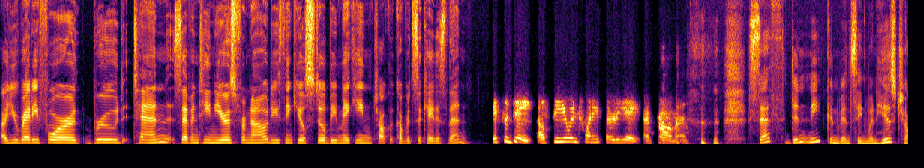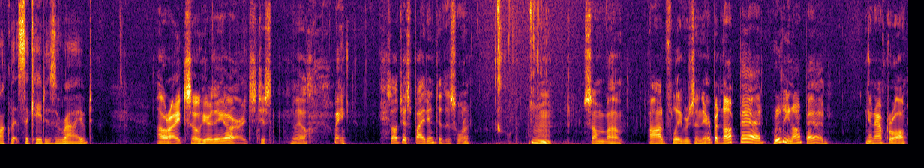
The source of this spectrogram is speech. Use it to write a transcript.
Are you ready for Brood 10, 17 years from now? Do you think you'll still be making chocolate covered cicadas then? It's a date. I'll see you in 2038, I promise. Seth didn't need convincing when his chocolate cicadas arrived. All right, so here they are. It's just, well, I mean, so I'll just bite into this one. Hmm, some uh, odd flavors in there, but not bad. Really not bad. And after all,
